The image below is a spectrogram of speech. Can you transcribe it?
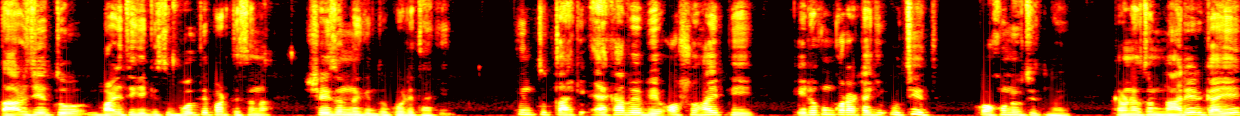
তার যেহেতু বাড়ি থেকে কিছু বলতে পারতেছে না, সেই জন্য কিন্তু করে থাকে। কিন্তু তাকে একা ভেবে অসহায় পেয়ে এরকম করাটা কি উচিত? কখনো উচিত নয়। কারণ একজন নারীর গায়ে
